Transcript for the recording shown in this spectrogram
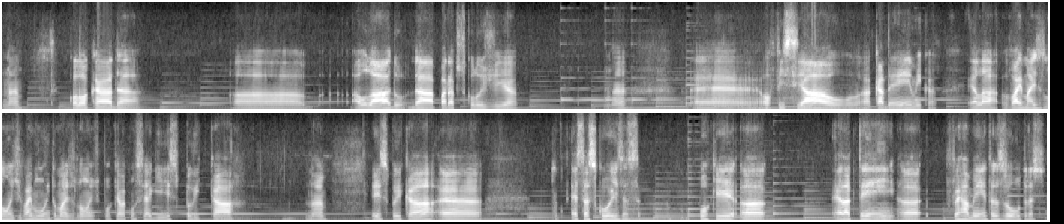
né, colocada uh, ao lado da parapsicologia né, é, oficial, acadêmica, ela vai mais longe, vai muito mais longe, porque ela consegue explicar, né, explicar é, essas coisas porque uh, ela tem uh, ferramentas outras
